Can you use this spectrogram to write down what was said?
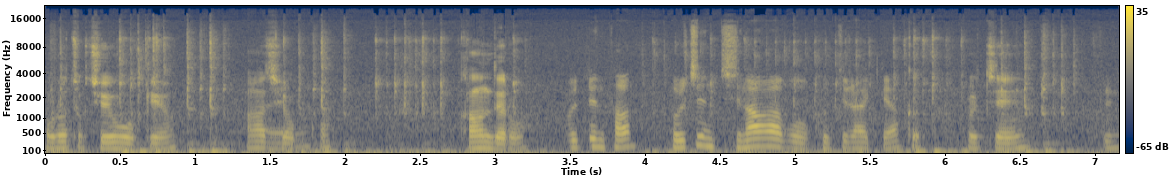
오른쪽 지우고 올게요 하나 네. 지웠고 가운데로 돌진 턴. 돌진 지나가고 극딜 할게요. 돌진 돌진.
